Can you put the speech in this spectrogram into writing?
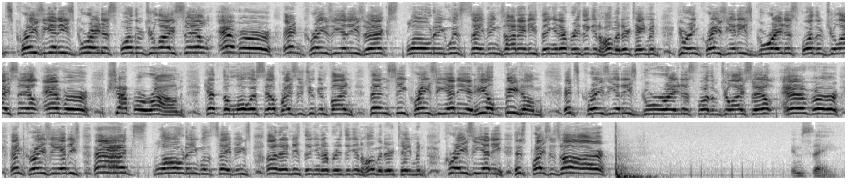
It's Crazy Eddie's greatest 4th of July sale ever! And Crazy Eddie's exploding with savings on anything and everything in home entertainment during Crazy Eddie's greatest 4th of July sale ever! Shop around, get the lowest sale prices you can find, then see Crazy Eddie and he'll beat them! It's Crazy Eddie's greatest 4th of July sale ever! And Crazy Eddie's exploding with savings on anything and everything in home entertainment. Crazy Eddie, his prices are insane.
